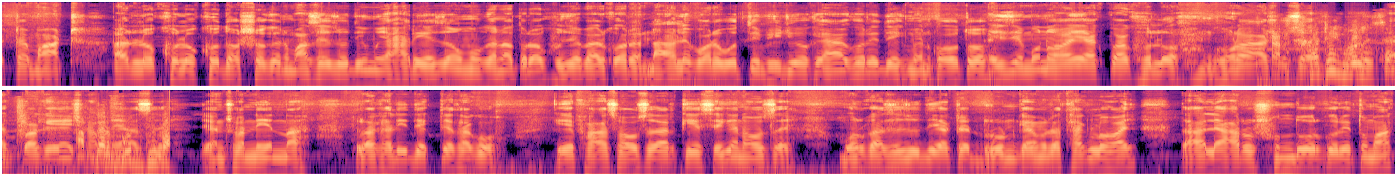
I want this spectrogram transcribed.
একটা মাঠ। আর লক্ষ লক্ষ দর্শকের মাঝে যদি মুই হারিয়ে যাও মুখে না তোরা খুঁজে বার করেন। না হলে পরবর্তী ভিডিও কেনা করে দেখবেন কত এই যে মনে হয় এক পাক হলো ঘোড়া আসছে। সঠিক বলেছেন। এক পাকে সামনে আছে। টেনশন নিন না তোরা খালি দেখতে থাকো কে ফার্স্ট হাউসে আর কে সেকেন্ড হাউসে মোর কাছে যদি একটা ড্রোন ক্যামেরা থাকল হয় তাহলে আরও সুন্দর করে তোমাক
